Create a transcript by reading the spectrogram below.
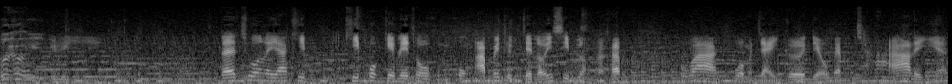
อุ๊ยอุ๊ยอุ๊ยและช่วงระยะคลิปคลิปพวกเกมเรโทรผมคงอัพไม่ถึง 710 หรอกนะครับ เพราะว่ากลัวมันใหญ่เกินเดี๋ยวแบบช้าอะไรเงี้ย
